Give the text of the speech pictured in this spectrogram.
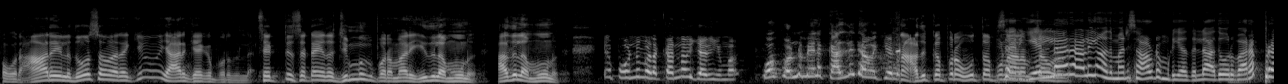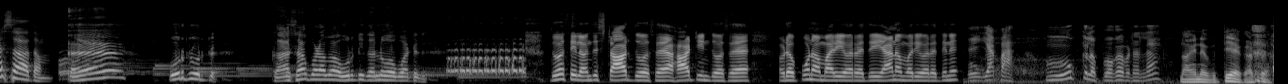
ஒரு ஆறு ஏழு தோசை வரைக்கும் யாரும் கேட்க போறது இல்ல. செட்டு செட்டா ஏதோ ஜிம்முக்கு போற மாதிரி இதுல மூணு அதுல மூணு. என் பொண்ணு மேல கண்ணை வைக்காதீங்கம்மா. உன் பொண்ணு மேல கல்லு தான் வைக்கணும். அதுக்கப்புறம் ஊத்த போன எல்லாராலையும் அது மாதிரி சாப்பிட முடியாதுல்ல? அது ஒரு வரப்பிரசாதம். உருட்டு உருட்டு. காசா படமா உருட்டி தள்ளுவா பாட்டுக்கு. தோசையில வந்து ஸ்டார் தோசை ஹாட்டின் தோசை அப்படியே பூனை மாதிரி வர்றது யானை மாதிரி வர்றதுன்னு. ஏப்பா மூக்குல புகை விடல? நான் என்ன வித்தியா காட்டுறேன்?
